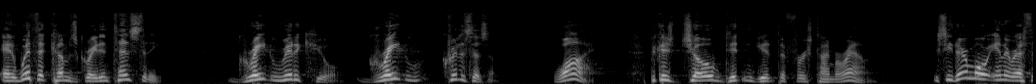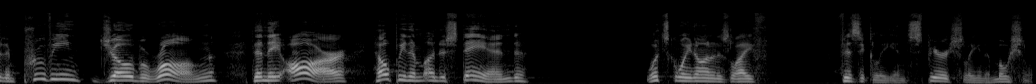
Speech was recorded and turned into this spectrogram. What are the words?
And with it comes great intensity, great ridicule, great criticism. Why? Because Job didn't get it the first time around. You see, they're more interested in proving Job wrong than they are helping him understand what's going on in his life physically and spiritually and emotionally.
